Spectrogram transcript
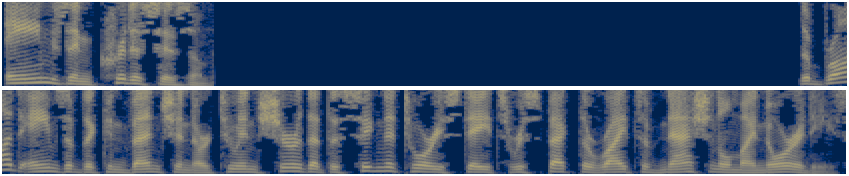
Aims and criticism The broad aims of the convention are to ensure that the signatory states respect the rights of national minorities,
